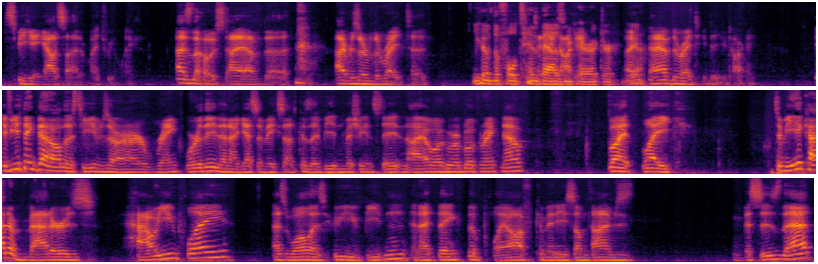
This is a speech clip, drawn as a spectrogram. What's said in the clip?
speaking outside of my tweet length. As the host, I have the I reserve the right to You have the full ten thousand character. I, I have the right to continue talking. If you think that all those teams are ranked worthy, then I guess it makes sense because they've beaten Michigan State and Iowa, who are both ranked now. But like, to me, it kind of matters how you play as well as who you've beaten, and I think the playoff committee sometimes misses that.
